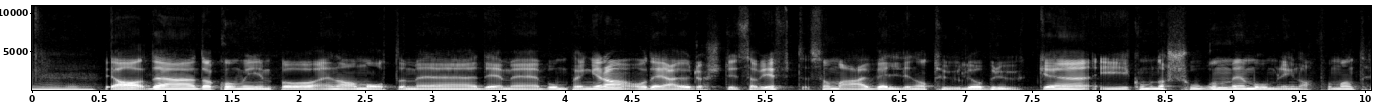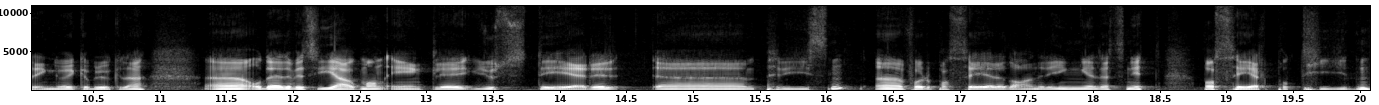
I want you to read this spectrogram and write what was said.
Eh, Ja, er, da kommer vi inn på en annen måte med det med bompenger, da, og det er jo rushtidsavgift, som er veldig naturlig å bruke i kombinasjon med bomring, da, for man trenger jo ikke bruke det. Eh, og det det vil si, er at man egentlig justerer eh, prisen eh, for å passere da en ring eller et snitt, basert på tiden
